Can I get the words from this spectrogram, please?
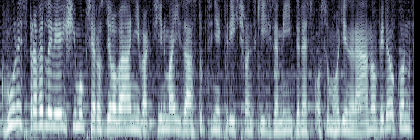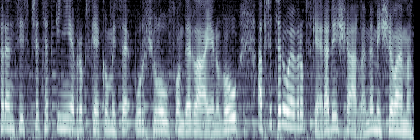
Kvůli spravedlivějšímu přerozdělování vakcín mají zástupci některých členských zemí dnes v 8 hodin ráno videokonferenci s předsedkyní Evropské komise Uršulou von der Leyenovou a předsedou Evropské rady Charlesem Michelem.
